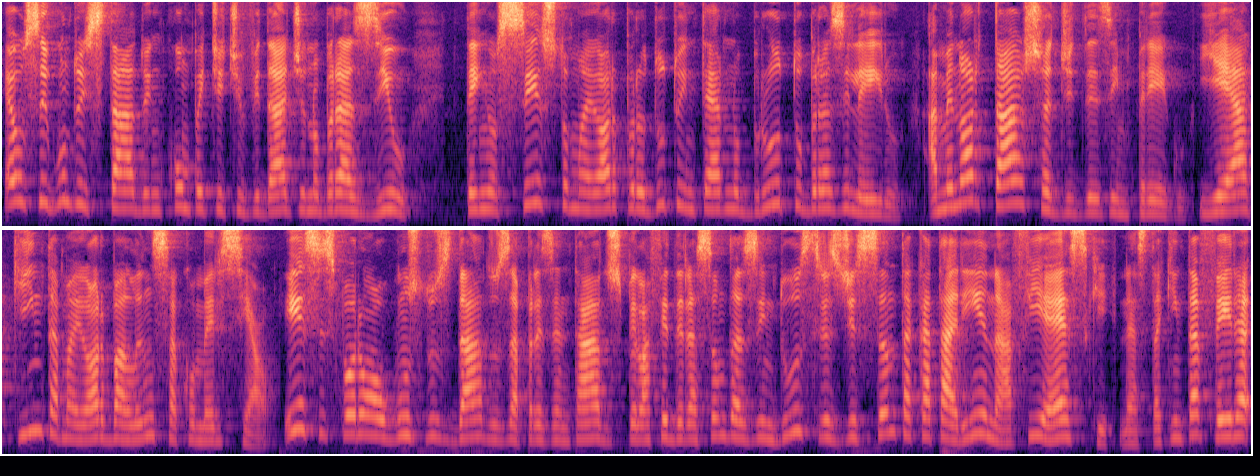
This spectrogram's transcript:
É o segundo estado em competitividade no Brasil, tem o sexto maior produto interno bruto brasileiro, a menor taxa de desemprego e é a quinta maior balança comercial. Esses foram alguns dos dados apresentados pela Federação das Indústrias de Santa Catarina, a Fiesc, nesta quinta-feira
